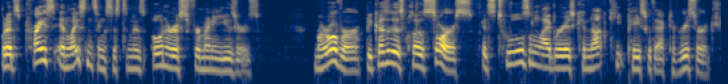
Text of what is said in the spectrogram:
but its price and licensing system is onerous for many users. Moreover, because it is closed source, its tools and libraries cannot keep pace with active research.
